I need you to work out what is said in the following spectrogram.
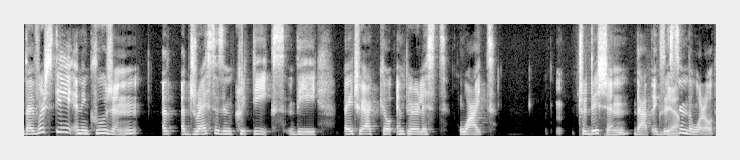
diversity and inclusion addresses and critiques the patriarchal imperialist white tradition that exists yeah. in the world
